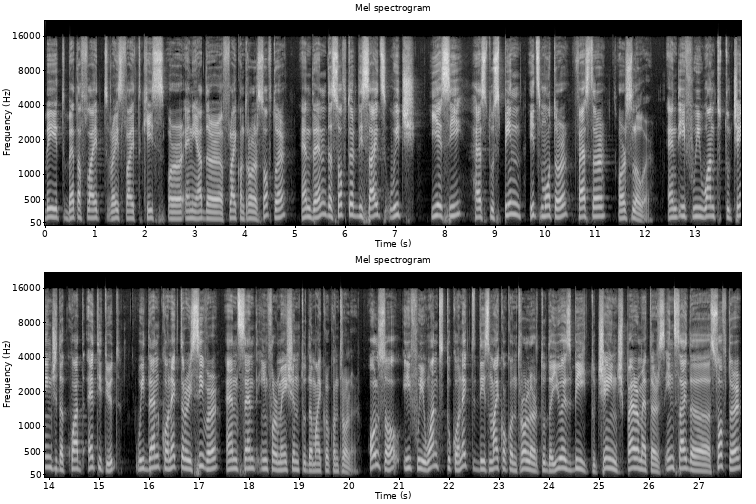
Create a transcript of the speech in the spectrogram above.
be it Betaflight, Raceflight, KISS, or any other flight controller software. And then the software decides which ESC has to spin its motor faster or slower. And if we want to change the quad attitude, we then connect the receiver and send information to the microcontroller. Also, if we want to connect this microcontroller to the USB to change parameters inside the software,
